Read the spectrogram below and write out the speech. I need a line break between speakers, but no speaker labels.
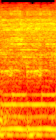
you.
